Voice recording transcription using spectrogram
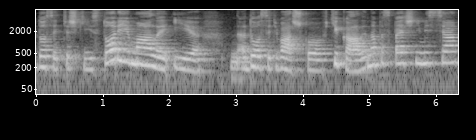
досить тяжкі історії мали і досить важко втікали на безпечні місця.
